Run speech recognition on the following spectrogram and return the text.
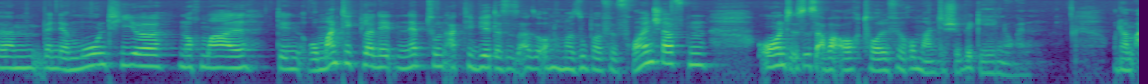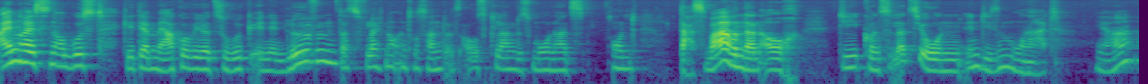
Ähm, wenn der Mond hier nochmal den Romantikplaneten Neptun aktiviert, das ist also auch nochmal super für Freundschaften und es ist aber auch toll für romantische Begegnungen. Und am 31. August geht der Merkur wieder zurück in den Löwen. Das ist vielleicht noch interessant als Ausklang des Monats. Und das waren dann auch die Konstellationen in diesem Monat. Ja,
